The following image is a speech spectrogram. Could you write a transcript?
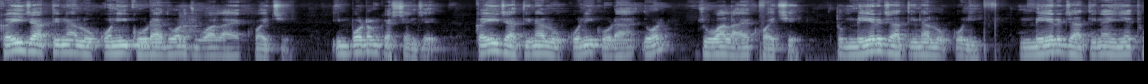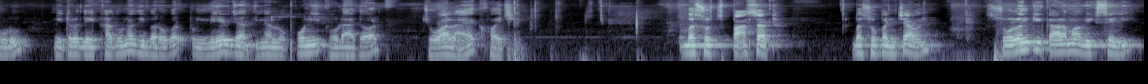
કઈ જાતિના લોકોની ઘોડાદોડ જોવાલાયક હોય છે? ઇમ્પોર્ટન્ટ ક્વેશ્ચન છે. કઈ જાતિના લોકોની ઘોડાદોડ જોવાલાયક હોય છે? તો મેર જાતિના લોકોની. મેર જાતિના અહીંયા થોડું મિત્રો દેખાતું નથી બરોબર પણ મેર જાતિના લોકોની ઘોડાદોડ જોવાલાયક હોય છે. બસો પાસઠ, બસો પંચાવન, સોલંકી કાળમાં વિકસેલી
